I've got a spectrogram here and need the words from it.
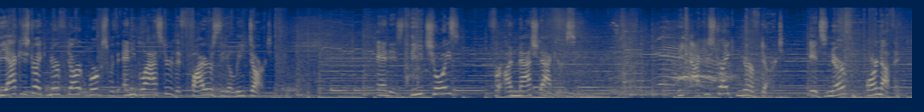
The AccuStrike Nerf Dart works with any blaster that fires the Elite Dart and is the choice for unmatched accuracy. The AccuStrike Nerf Dart. It's Nerf or nothing.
